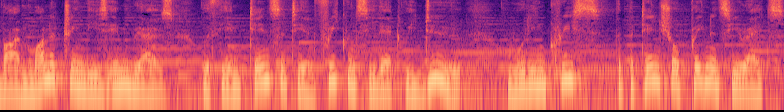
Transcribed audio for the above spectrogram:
By monitoring these embryos with the intensity and frequency that we do, would increase the potential pregnancy rates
